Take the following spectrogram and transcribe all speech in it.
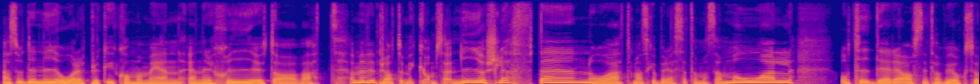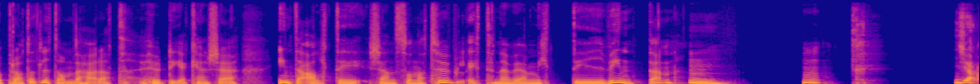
alltså det nya året brukar ju komma med en energi utav att, ja men vi pratar mycket om så här, nyårslöften och att man ska börja sätta massa mål. Och tidigare avsnitt har vi också pratat lite om det här att hur det kanske inte alltid känns så naturligt när vi är mitt i vintern. Mm. Mm. Ja,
